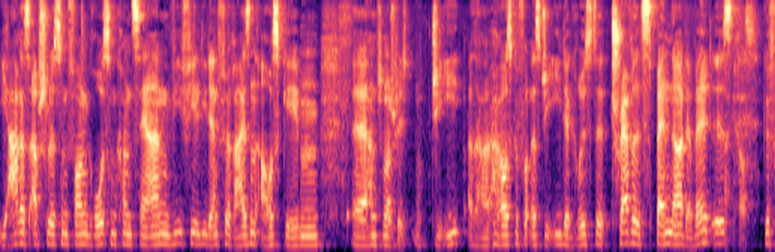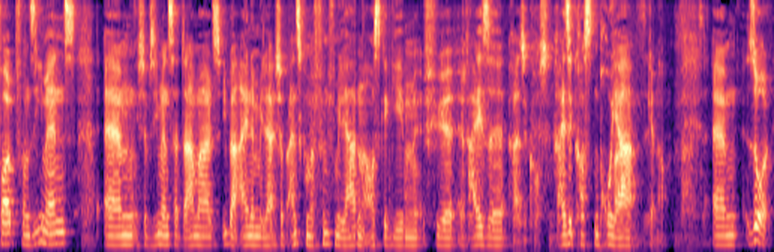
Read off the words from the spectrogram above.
Jahresabschlüssen von großen Konzernen, wie viel die denn für Reisen ausgeben, äh, haben zum Beispiel GE, also herausgefunden, dass GE der größte Travel Spender der Welt ist, Ach, gefolgt von Siemens. Ja. Ähm, ich glaube, Siemens hat damals über eine Milliarde, ich glaube 1,5 Milliarden ausgegeben für Reise, Reisekosten. Reisekosten pro Wahnsinn. Jahr. Genau. Ähm, so,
